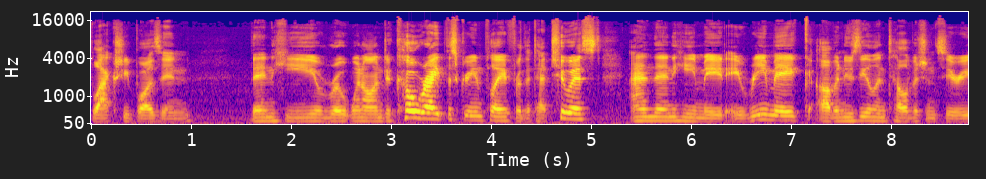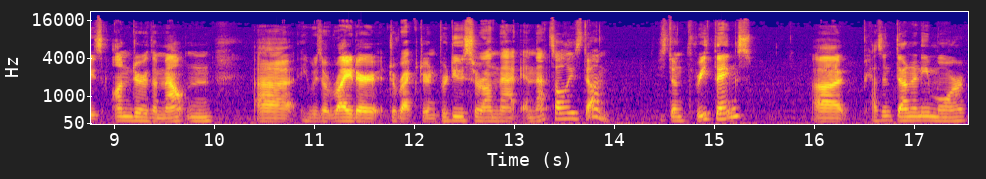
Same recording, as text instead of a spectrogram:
Black Sheep was in. Then he wrote, went on to co-write the screenplay for The Tattooist, and then he made a remake of a New Zealand television series, Under the Mountain. Uh, he was a writer, director, and producer on that, and that's all he's done. He's done three things. Uh, hasn't done any more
